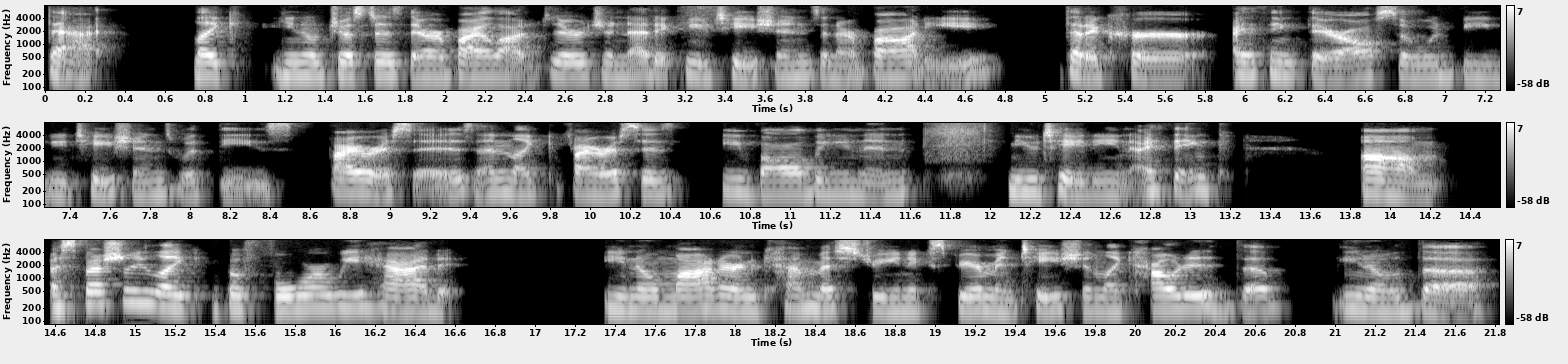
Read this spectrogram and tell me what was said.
that like you know just as there are biological there are genetic mutations in our body that occur, I think there also would be mutations with these viruses and like viruses evolving and mutating. I think, um, especially like before we had, you know, modern chemistry and experimentation, like how did the, you know, the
